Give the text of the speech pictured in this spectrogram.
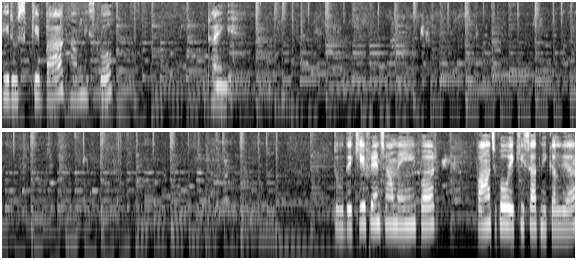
फिर उसके बाद हम इसको उठाएँगे। देखिए फ्रेंड्स हम यहीं पर पाँच को एक ही साथ निकल गया।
